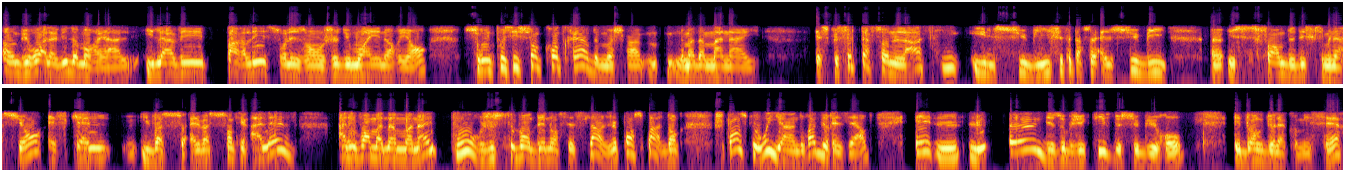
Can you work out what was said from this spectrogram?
un, bureau à la ville de Montréal, il avait parlé sur les enjeux du Moyen-Orient, sur une position contraire de, de Mme Manaï, est-ce que cette personne-là, si subit, si cette personne, elle subit euh, une forme de discrimination, est-ce qu'elle, il va, elle va se sentir à l'aise aller voir Madame Monet pour justement dénoncer cela? Je pense pas. Donc, je pense que oui, il y a un droit de réserve. Et le, un des objectifs de ce bureau et donc de la commissaire,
